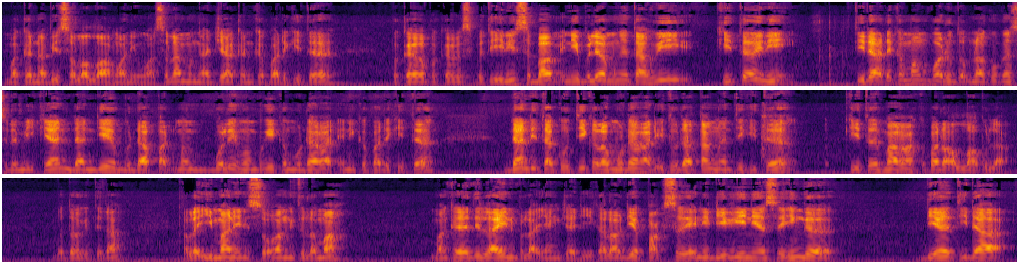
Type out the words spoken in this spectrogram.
Maka Nabi sallallahu alaihi wasallam mengajarkan kepada kita perkara-perkara seperti ini sebab ini beliau mengetahui kita ini tidak ada kemampuan untuk melakukan sedemikian dan dia dapat mem- boleh memberi kemudarat ini kepada kita dan ditakuti kalau mudarat itu datang nanti kita kita marah kepada Allah pula. Betul ke tidak? Kalau iman ini seorang itu lemah Maka nanti lain pula yang jadi. Kalau dia paksa ini dirinya sehingga Dia tidak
